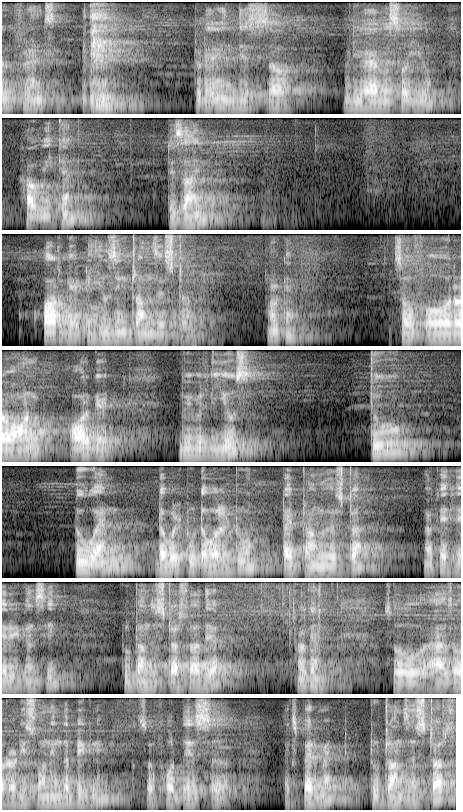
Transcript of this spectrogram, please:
Hello friends, today in this uh, video I will show you how we can design OR gate using transistor. Okay, so for uh, on OR gate we will use two two and double two double two type transistor. Okay, here you can see two transistors are there. Okay so as already shown in the beginning so for this uh, experiment two transistors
